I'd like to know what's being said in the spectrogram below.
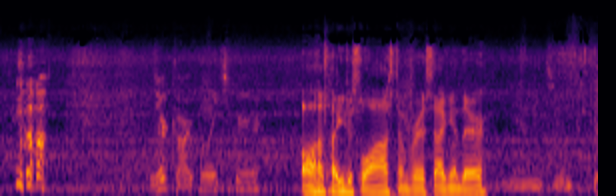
Is there carp in Lake Superior? Oh, I thought you just lost him for a second there. Yeah, me too.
